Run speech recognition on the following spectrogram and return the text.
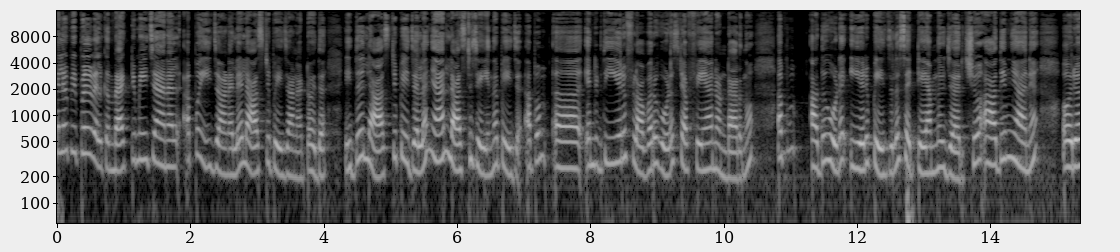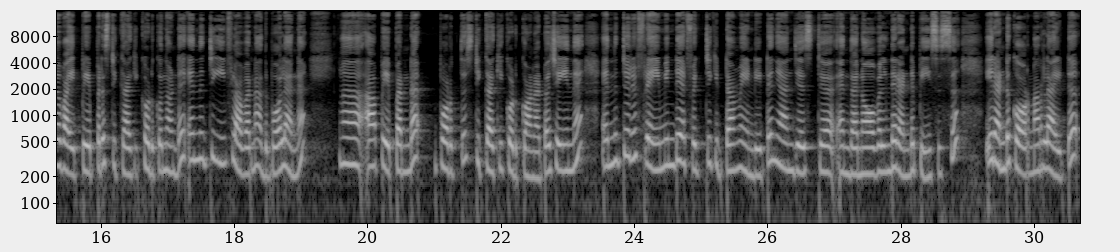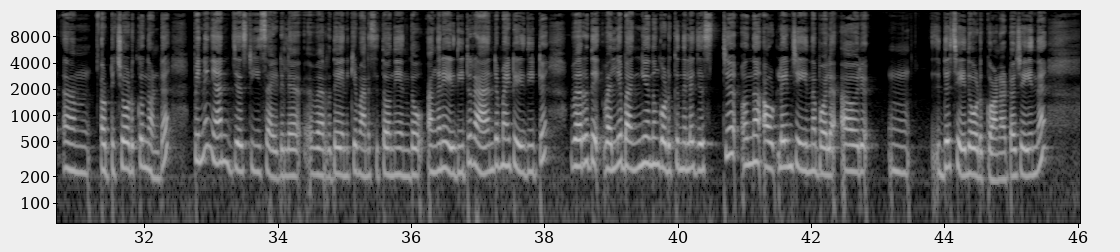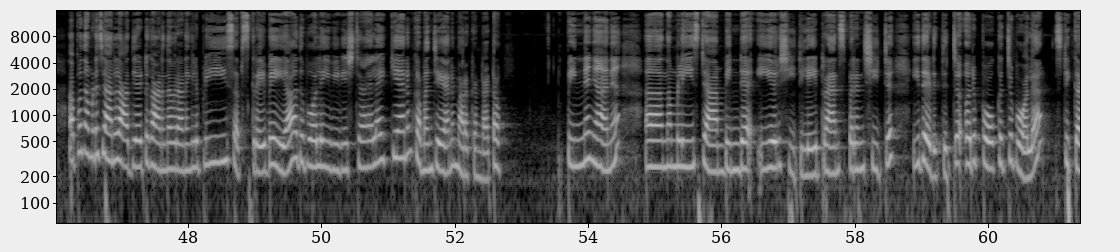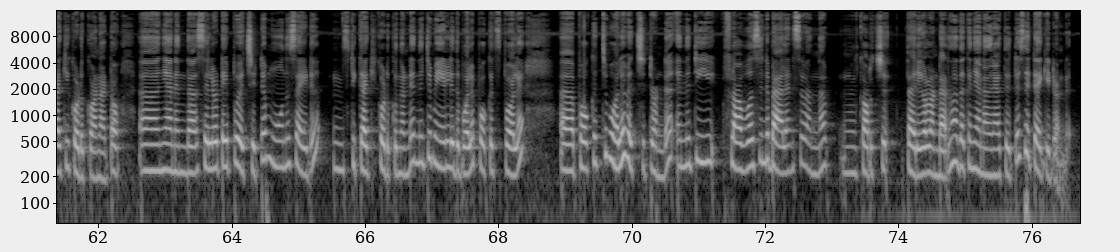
Hello people welcome back to my channel അപ്പോൾ ഈ ജേണലിലെ last പേജാണ് കേട്ടോ ഇത്. ഇത് ലാസ്റ്റ് പേജല്ല ഞാൻ ലാസ്റ്റ് ചെയ്യുന്ന പേജ് അപ്പം എന്റെ അടുത്ത് ഈ ഒരു ഫ്ലവർ കൂടെ സ്റ്റഫ് ചെയ്യാനുണ്ടായിരുന്നു. അപ്പം അതുകൂടെ ഈ ഒരു പേജിൽ സെറ്റ് ചെയ്യാമെന്ന് വിചാരിച്ചു. ആദ്യം ഞാൻ ഒരു വൈറ്റ് പേപ്പർ സ്റ്റിക്കാക്കി കൊടുക്കുന്നുണ്ട്. എന്നിട്ട് ഈ ഫ്ലവറിന് അതുപോലെ തന്നെ ആ പേപ്പറിന്റെ പുറത്ത് സ്റ്റിക്കാക്കി കൊടുക്കുകയാണ് കേട്ടോ ചെയ്യുന്നത് എന്നിട്ടൊരു ഫ്രെയിമിന്റെ എഫക്റ്റ് കിട്ടാൻ വേണ്ടിയിട്ട് ഞാൻ ജസ്റ്റ് എന്താ നോവലിന്റെ രണ്ട് പീസസ് ഈ രണ്ട് കോർണറിലായിട്ട് ഒട്ടിച്ചു കൊടുക്കുന്നുണ്ട്. പിന്നെ ഞാൻ ജസ്റ്റ് ഈ സൈഡിൽ വെറുതെ എനിക്ക് മനസ്സിൽ തോന്നി എന്തോ അങ്ങനെ എഴുതിയിട്ട് റാൻഡമായിട്ട് എഴുതിയിട്ട് വെറുതെ വലിയ ഭംഗിയൊന്നും കൊടുക്കുന്നില്ല. ജസ്റ്റ് ഒന്ന് ഔട്ട്ലൈൻ ചെയ്യുന്ന പോലെ ആ ഒരു ഇത് ചെയ്ത് കൊടുക്കുകയാണ് കേട്ടോ ചെയ്യുന്നത് അപ്പോൾ നമ്മുടെ ചാനൽ ആദ്യമായിട്ട് കാണുന്നവരാണെങ്കിൽ പ്ലീസ് സബ്സ്ക്രൈബ് ചെയ്യുക. അതുപോലെ ഈ വീഡിയോ ഇഷ്ടമായ ലൈക്ക് ചെയ്യാനും കമന്റ് ചെയ്യാനും മറക്കണ്ട കേട്ടോ പിന്നെ ഞാൻ നമ്മൾ ഈ സ്റ്റാമ്പിന്റെ ഈ ഒരു ഷീറ്റിലെ ഈ ട്രാൻസ്പെറന്റ് ഷീറ്റ് ഇതെടുത്തിട്ട് ഒരു പോക്കറ്റ് പോലെ സ്റ്റിക്കാക്കി കൊടുക്കുകയാണ് കേട്ടോ ഞാൻ എന്താ സെല്ലോ ടേപ്പ് വെച്ചിട്ട് മൂന്ന് സൈഡ് സ്റ്റിക്കാക്കി കൊടുക്കുന്നുണ്ട്. എന്നിട്ട് മേളിൽ ഇതുപോലെ പോക്കറ്റ്സ് പോലെ പോക്കറ്റ് പോലെ വെച്ചിട്ടുണ്ട്. എന്നിട്ട് ഈ ഫ്ലവേഴ്സിന്റെ ബാലൻസ് വന്ന കുറച്ച് തരികളുണ്ടായിരുന്നു. അതൊക്കെ ഞാൻ അതിനകത്തിട്ട് സെറ്റാക്കിയിട്ടുണ്ട്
